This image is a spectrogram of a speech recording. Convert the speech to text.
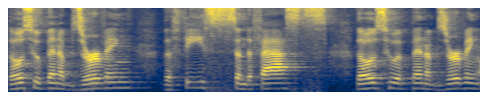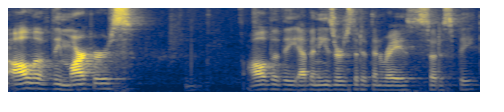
those who've been observing the feasts and the fasts, those who have been observing all of the markers, all of the Ebenezers that have been raised, so to speak.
